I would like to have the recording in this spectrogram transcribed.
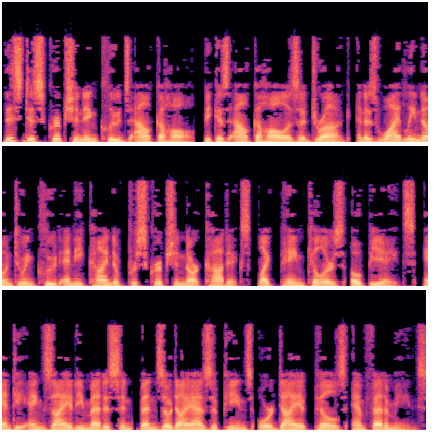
This description includes alcohol, because alcohol is a drug, and is widely known to include any kind of prescription narcotics, like painkillers opiates, anti-anxiety medicine benzodiazepines or diet pills amphetamines.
